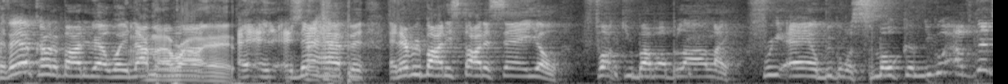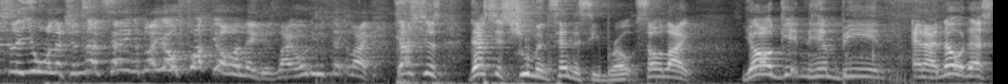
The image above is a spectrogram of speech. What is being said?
if Ab caught a body that way, knock I'm on not wood, around and, Ab. and, and that happened, and everybody started saying, yo, fuck you, blah blah blah, like free Ab, we gonna smoke him. You go, eventually you gonna let your nuts hang be like, yo, fuck y'all niggas. Like, what do you think? Like, that's just that's just human tendency, bro. So like. Y'all getting him being, and I know that's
